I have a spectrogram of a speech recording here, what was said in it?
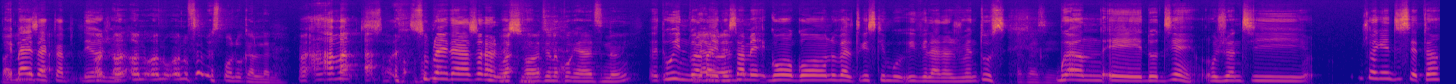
pas Eh On- je- on- on- On nous fait un sport local là, non? Avant, sous plan international, monsieur. Euh, Oui, nous parler de ça, mais gon gon nouvelle triste qui m'arrive là dans Juventus. Brown et Dodien, on joue un petit. Monsieur a 17 ans,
